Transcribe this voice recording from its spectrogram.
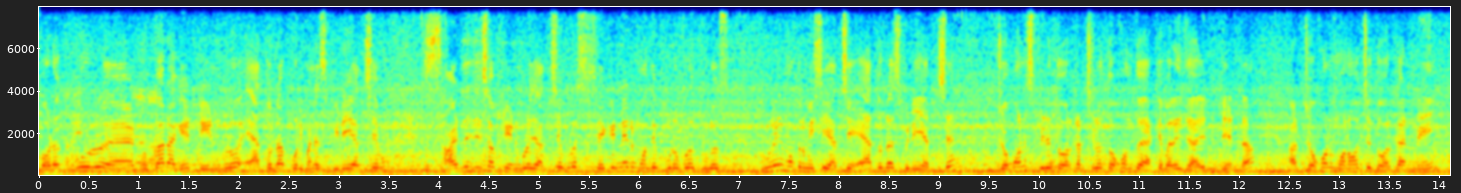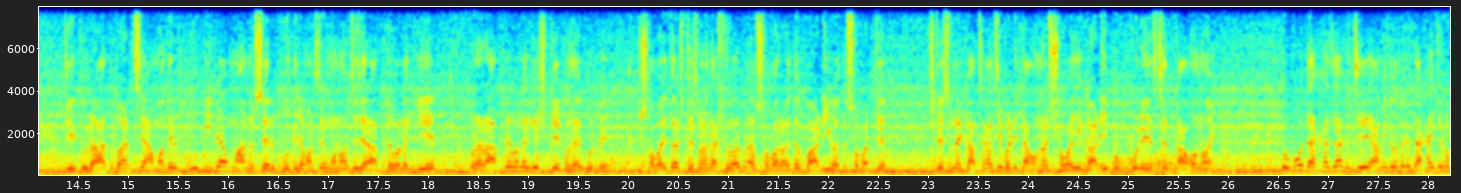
খড়গপুর ঢোকার আগে ট্রেনগুলো এতটা পরিমাণে স্পিডে যাচ্ছে এবং সাইডে যেসব ট্রেনগুলো যাচ্ছে পুরো সেকেন্ডের মধ্যে পুরো পুরো ধুলো, ধুলোই মতো মিশে যাচ্ছে, এতটা স্পিডে যাচ্ছে। যখন স্পিডে দরকার ছিল, তখন তো একেবারেই যায়নি ট্রেনটা। আর যখন মনে হচ্ছে দরকার নেই, যেহেতু রাত বাড়ছে, আমাদের প্রতিটা মানুষের প্রতিটা মানুষের মনে হচ্ছে যে রাত্রেবেলা গিয়ে, ওরা রাত্রেবেলা গিয়ে স্টে কোথায় করবে? সবাই তো আর স্টেশনে থাকতে পারবে না, সবার হয়তো বাড়ি, হয়তো সবার যে স্টেশনের কাছাকাছি বাড়ি, তাও নয়। সবাই গাড়ি বুক করে এসছে, তাও নয়। তবুও দেখা যাক যে আমি তোমাদেরকে দেখাই চলো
